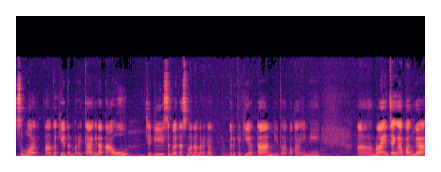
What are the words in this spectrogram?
semua uh, kegiatan mereka kita tahu Hmm. Jadi sebatas mana mereka berkegiatan gitu apakah ini uh, melenceng apa enggak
